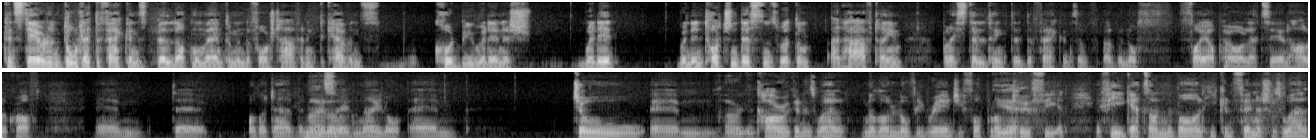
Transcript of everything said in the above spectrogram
can stay with them, don't let the Fechins build up momentum in the first half. I think the Kevins could be within a sh- within within touching distance with them at half time, but I still think that the Fechins have, have enough firepower. Let's say in Hallcroft, um, the other Devlin Nilo. inside Nilo, um, Joe um, Corrigan. Corrigan as well, another lovely rangy footballer, Yeah. two feet. If he gets on the ball, he can finish as well.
